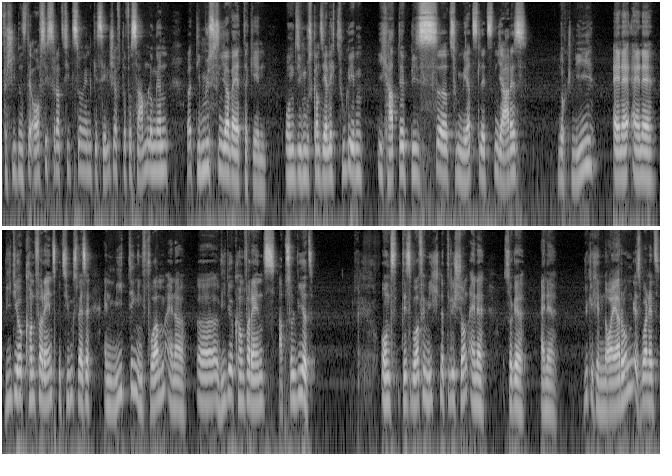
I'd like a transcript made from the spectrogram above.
verschiedenste Aufsichtsratssitzungen, Gesellschafterversammlungen, äh, die müssen ja weitergehen. Und ich muss ganz ehrlich zugeben, ich hatte bis äh, zum März letzten Jahres noch nie eine, eine Videokonferenz bzw. ein Meeting in Form einer äh, Videokonferenz absolviert. Und das war für mich natürlich schon eine sage, eine wirkliche Neuerung. Es war nicht,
